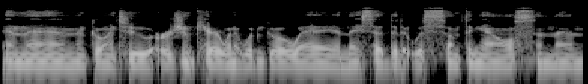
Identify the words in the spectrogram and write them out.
and then going to urgent care when it wouldn't go away, and they said that it was something else, and then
